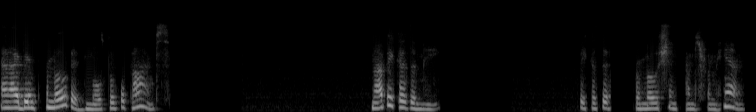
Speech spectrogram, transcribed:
And I've been promoted multiple times. Not because of me, because the promotion comes from Him,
